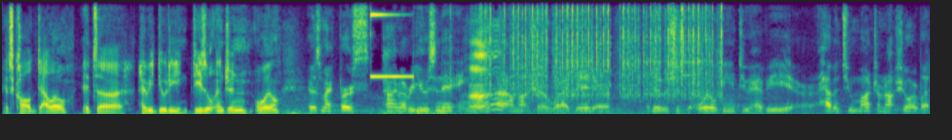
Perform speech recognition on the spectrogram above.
it's called Delo. It's a heavy duty diesel engine oil. It was my first time ever using it and uh, I'm not sure what I did or it was just the oil being too heavy or having too much i'm not sure but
